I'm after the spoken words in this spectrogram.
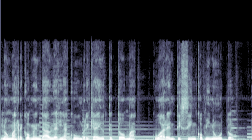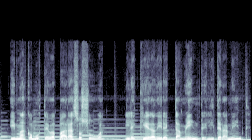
lo más recomendable es la cumbre, que ahí usted toma 45 minutos. Y más como usted va para Sosúa, le queda directamente, literalmente.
